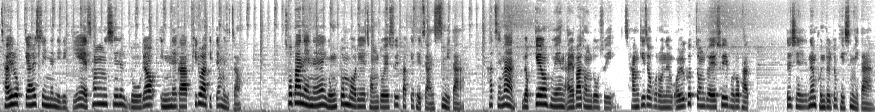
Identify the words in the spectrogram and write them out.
자유롭게 할 수 있는 일이기에 성실, 노력, 인내가 필요하기 때문이죠. 초반에는 용돈벌이 정도의 수입밖에 되지 않습니다. 하지만 몇 개월 후엔 알바 정도 수입, 장기적으로는 월급 정도의 수입으로 받으시는 분들도 계십니다.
